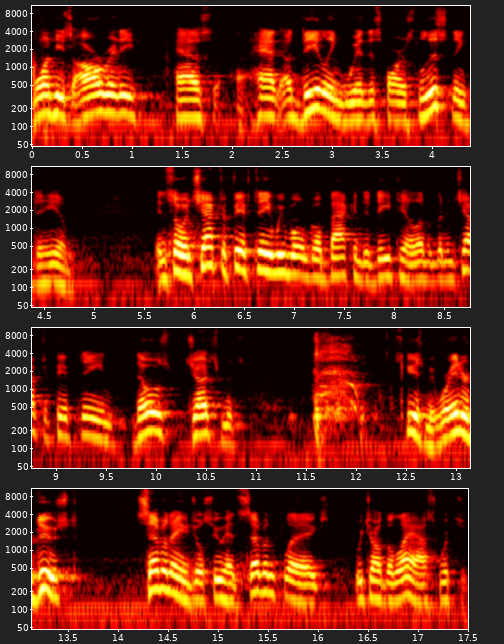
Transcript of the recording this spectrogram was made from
one he's already has uh, had a dealing with as far as listening to him. And so in chapter 15, we won't go back into detail of it, but in chapter 15, those judgments, excuse me, were introduced. Seven angels who had seven plagues, which are the last, which,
